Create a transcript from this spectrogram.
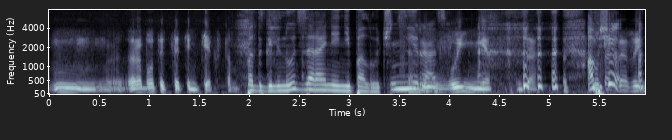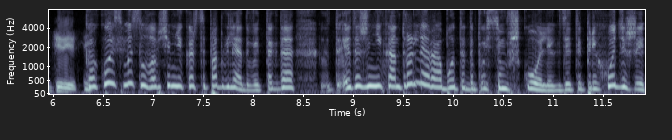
м, работать с этим текстом. Подглянуть заранее не получится. Ни разу. Увы, нет. Да. А Ну, вообще. Какой смысл вообще, мне кажется, подглядывать? Тогда это же не контрольная работа, допустим, в школе, где ты приходишь и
